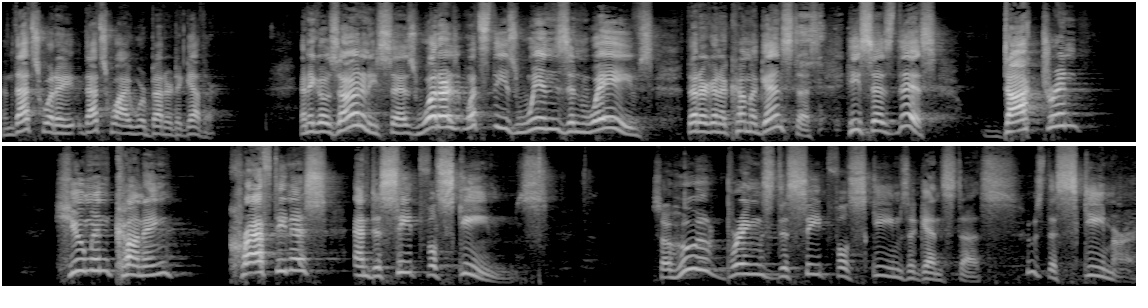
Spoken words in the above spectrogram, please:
And that's, what a, that's why we're better together. And he goes on and he says, what are, What's these winds and waves that are going to come against us? He says this doctrine, human cunning, craftiness, and deceitful schemes. So, who brings deceitful schemes against us? Who's the schemer?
